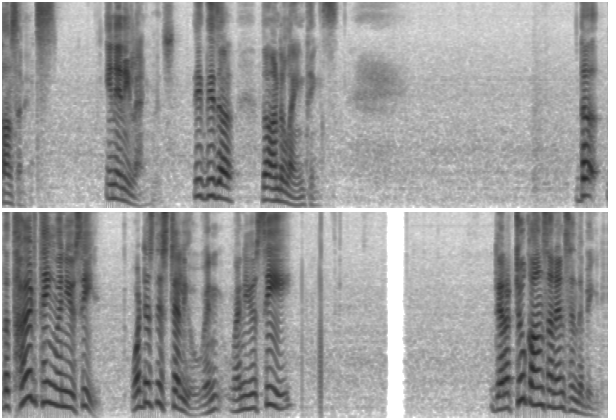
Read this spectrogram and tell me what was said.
consonants in any language. These are the underlying things. The, the third thing when you see, what does this tell you? When, when you see there are two consonants in the beginning,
